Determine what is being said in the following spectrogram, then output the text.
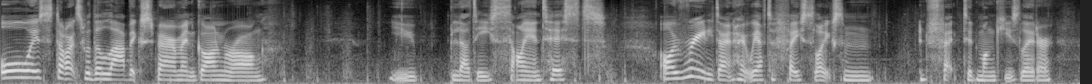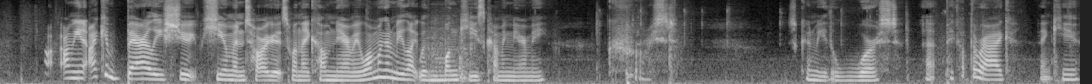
Always starts with a lab experiment gone wrong. You bloody scientists. Oh, I really don't hope we have to face like some infected monkeys later. I- mean, I can barely shoot human targets when they come near me. What am I going to be like with monkeys coming near me? Christ. It's going to be the worst. Uh, pick up the rag. Thank you.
